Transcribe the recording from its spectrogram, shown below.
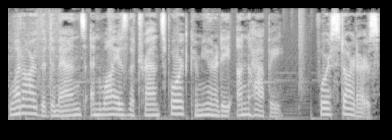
what are the demands and why is the transport community unhappy? For starters,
